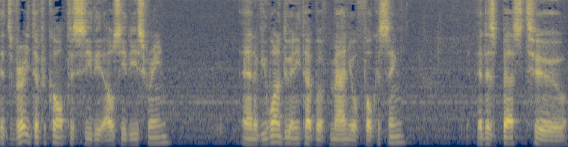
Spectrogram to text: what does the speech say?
it's very difficult to see the LCD screen. And if you want to do any type of manual focusing, it is best to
